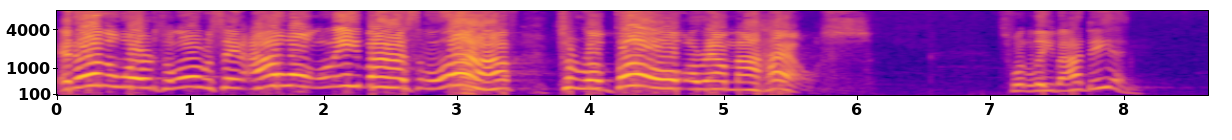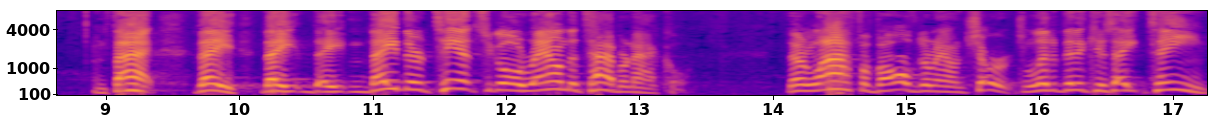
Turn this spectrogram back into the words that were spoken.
In other words, the Lord was saying, I want Levi's life to revolve around my house. That's what Levi did. In fact, they, they, they made their tents to go around the tabernacle. Their life evolved around church. Leviticus 18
